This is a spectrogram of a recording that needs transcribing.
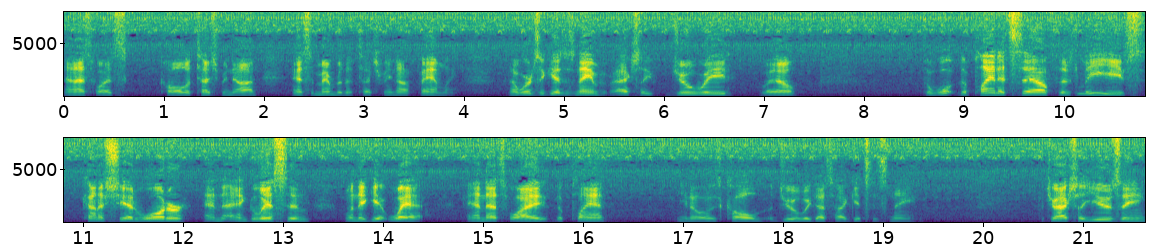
and that's why it's called a touch-me-not, and it's a member of the touch-me-not family. Now, where does it get its name? Actually, jewelweed. Well, the the plant itself, the leaves kind of shed water and and glisten when they get wet, and that's why the plant you know, is called jewelweed. That's how it gets its name. But you're actually using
